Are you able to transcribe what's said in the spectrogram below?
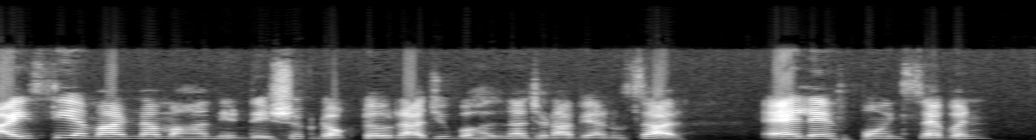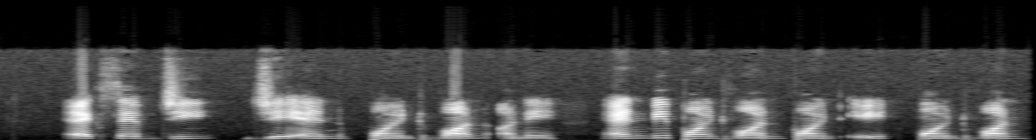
આઈસીએમઆરના મહાનિર્દેશક ડોક્ટર રાજુ બહલના જણાવ્યા અનુસાર L F point seven XFG JN point one અને NB point one point eight point one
